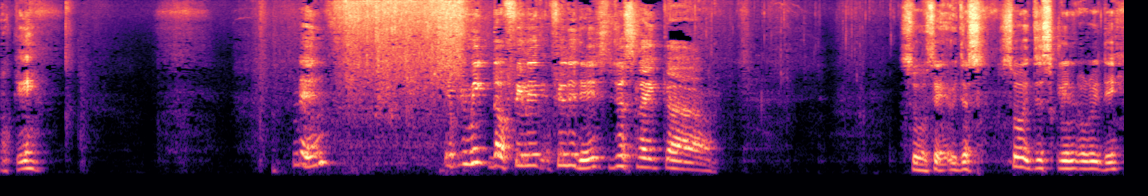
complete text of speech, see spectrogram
Okay. And then, if you make the fillet fillet this, just like uh, so say we just so it is clean already.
